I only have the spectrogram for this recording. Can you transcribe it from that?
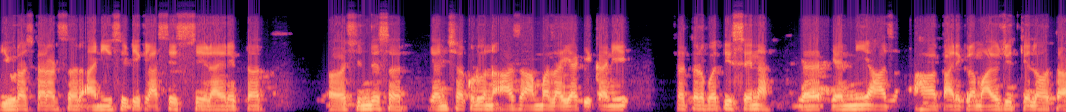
युवराज कराड सर आणि सिटी क्लासेसचे डायरेक्टर शिंदे सर यांच्याकडून आज आम्हाला या ठिकाणी छत्रपती सेना या- यांनी आज हा कार्यक्रम आयोजित केला होता.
